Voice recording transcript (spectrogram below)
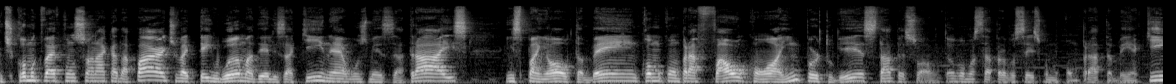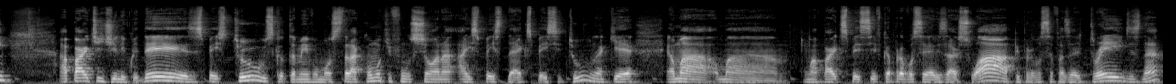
de como que vai funcionar cada parte, vai ter o AMA deles aqui, né, alguns meses atrás, em espanhol também, como comprar Falcon, ó, em português, tá, pessoal? Então eu vou mostrar para vocês como comprar também aqui. A parte de liquidez, Space Tools, que eu também vou mostrar como que funciona a Space Deck Space Tool, né, que é, é uma, uma, uma parte específica para você realizar swap, para você fazer trades, né?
